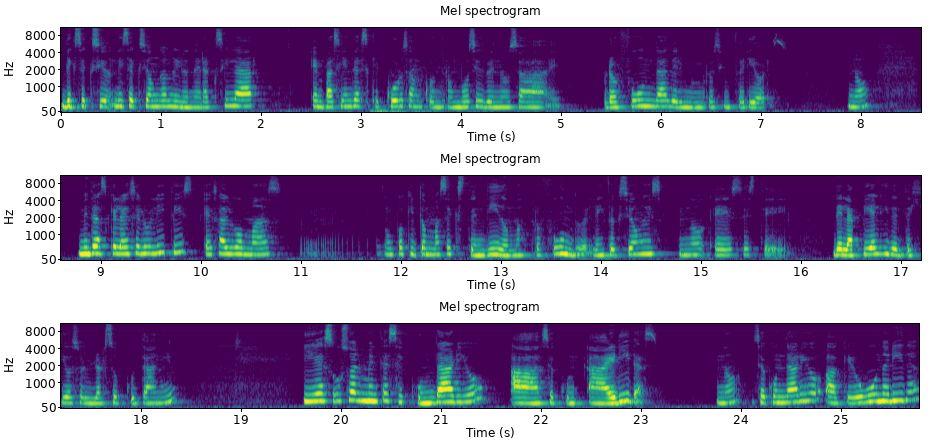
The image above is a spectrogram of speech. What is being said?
disección, disección ganglionera axilar en pacientes que cursan con trombosis venosa profunda de miembros inferiores, ¿no? Mientras que la celulitis es algo más, mm, un poquito más extendido, más profundo. La infección es, no, es este, de la piel y del tejido celular subcutáneo y es usualmente secundario a heridas, ¿no? Secundario a que hubo una herida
